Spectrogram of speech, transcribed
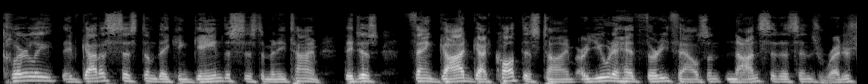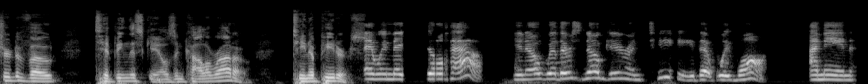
clearly they've got a system. They can game the system anytime. They just, thank God, got caught this time, or you would have had 30,000 non citizens registered to vote, tipping the scales in Colorado. Tina Peters. And we may still have, you know, where there's no guarantee that we won't. I mean,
